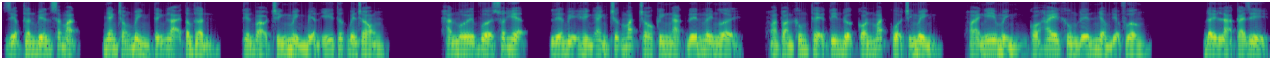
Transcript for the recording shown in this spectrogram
Diệp thần biến sắc mặt, nhanh chóng bình tĩnh lại tâm thần, tiến vào chính mình biện ý thức bên trong. Hắn mới vừa xuất hiện, liền bị hình ảnh trước mắt cho kinh ngạc đến ngây người, hoàn toàn không thể tin được con mắt của chính mình, hoài nghi mình có hay không đến nhầm địa phương. Đây là cái gì?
